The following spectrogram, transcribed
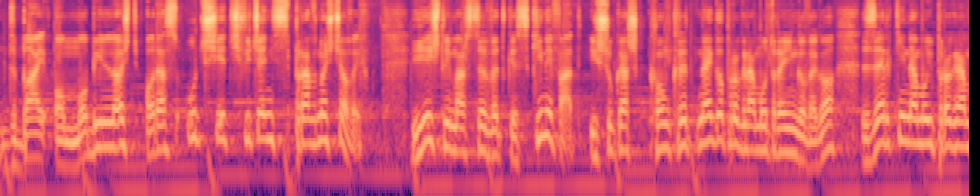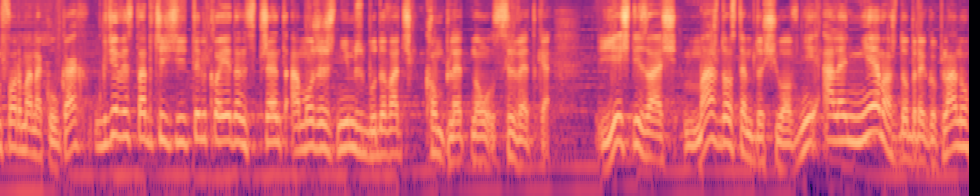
Dbaj o mobilność oraz ucz się ćwiczeń sprawnościowych. Jeśli masz sylwetkę skinny fat i szukasz konkretnego programu treningowego, zerknij na mój program Forma na kółkach, gdzie wystarczy Ci tylko jeden sprzęt, a możesz nim zbudować kompletną sylwetkę. Jeśli zaś masz dostęp do siłowni, ale nie masz dobrego planu,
